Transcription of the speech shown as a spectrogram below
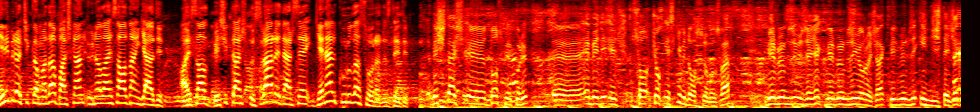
Yeni bir açıklamada Başkan Ünal Aysal'dan geldi. Aysal Beşiktaş ısrar ederse genel kurula sorarız dedi. Beşiktaş e, dost bir kulüp. E, ebedi e, çok eski bir dostluğumuz var. Birbirimizi üzecek, birbirimizi yoracak, birbirimizi incitecek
